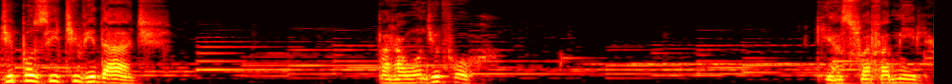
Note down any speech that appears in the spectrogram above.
de positividade para onde for. que a sua família,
